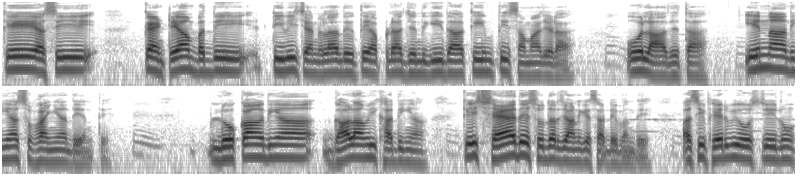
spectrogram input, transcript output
ਕਿ ਅਸੀਂ ਘੰਟਿਆਂ ਬੱਧੀ ਟੀਵੀ ਚੈਨਲਾਂ ਦੇ ਉੱਤੇ ਆਪਣਾ ਜ਼ਿੰਦਗੀ ਦਾ ਕੀਮਤੀ ਸਮਾਂ ਜਿਹੜਾ ਉਹ ਲਾ ਦਿੱਤਾ ਇਹਨਾਂ ਦੀਆਂ ਸਫਾਈਆਂ ਦੇਣ ਤੇ। ਲੋਕਾਂ ਦੀਆਂ ਗਾਲਾਂ ਵੀ ਖਾਧੀਆਂ ਕਿ ਸ਼ਾਇਦ ਇਹ ਸੁਧਰ ਜਾਣਗੇ ਸਾਡੇ ਬੰਦੇ। ਅਸੀਂ ਫਿਰ ਵੀ ਉਸ ਚੀਜ਼ ਨੂੰ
